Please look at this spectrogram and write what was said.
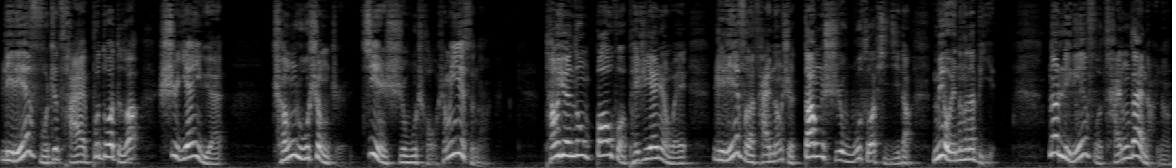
李林甫之才不多得。”是焉曰：“诚如圣旨，尽时无仇。”什么意思呢？唐玄宗包括裴世烟认为李林甫的才能是当时无所匹及的，没有人能跟他比。那李林甫才能在哪呢？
